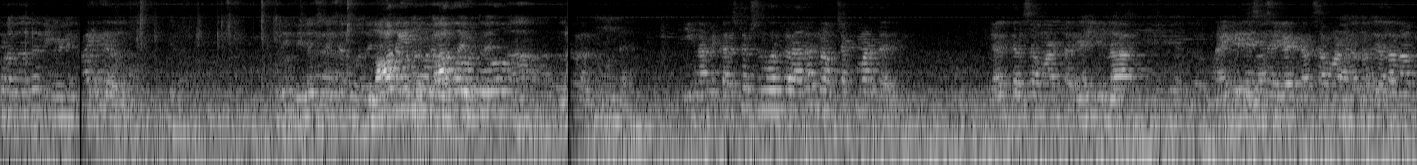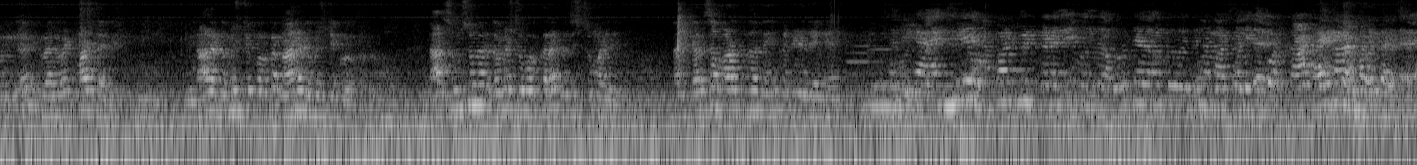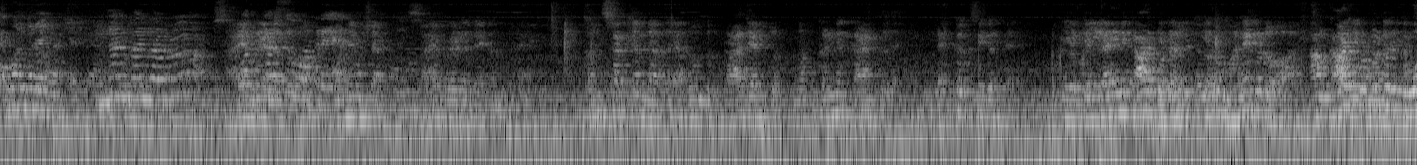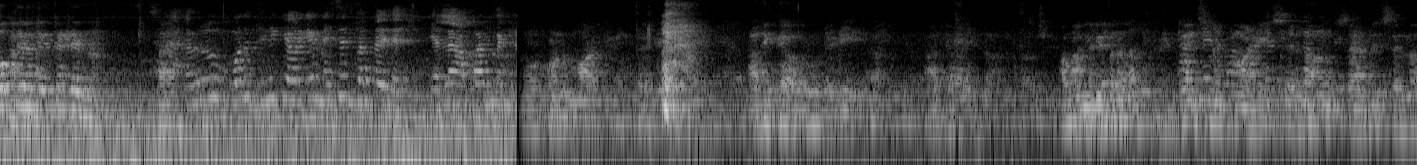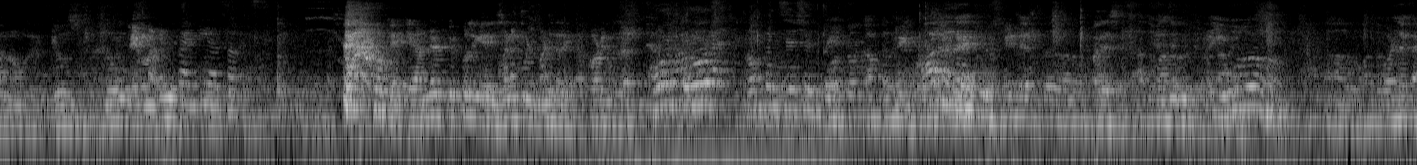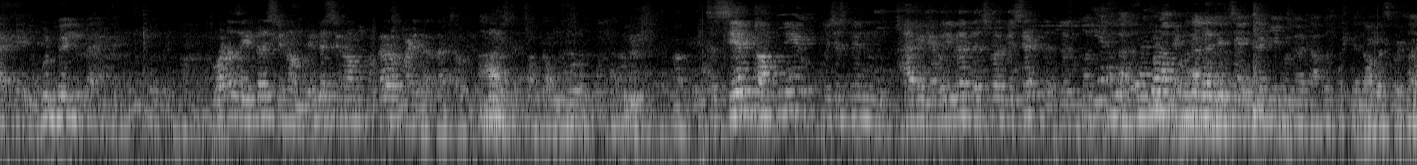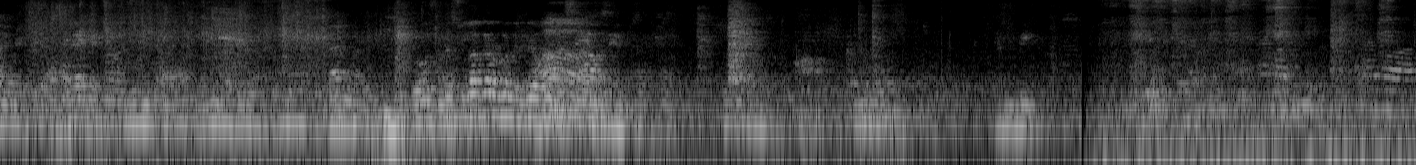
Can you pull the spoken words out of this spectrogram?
ಕೊಡೋದಾದ್ರೆ ನೀವು ಹೇಳಿ ಲಾಗಿನ್ ಈಗ ನಮಗೆ ಕನ್ಸ್ಟ್ರಕ್ಷನ್ ವರ್ಕರ್ ಆದ್ರೆ ನಾವು ಚೆಕ್ ಮಾಡ್ತಾ ಇದೀವಿ ಎಲ್ಲಿ ಕೆಲಸ ಮಾಡ್ತಾರೆ ಎಲ್ಲಿಲ್ಲ. ನೈಂಟಿ ಡೇಸ್ ಹೇಗೆ ಕೆಲಸ ಮಾಡ್ತಾರೆ. ಅದೆಲ್ಲ ನಾವು ಈಗ ಇವ್ಯಾಲ್ಯೂಯೇಟ್ ಮಾಡ್ತಾ ಇದೀವಿ ನಾಳೆ ಡೊಮೆಸ್ಟಿಕ್ ವರ್ಕರ್ ನಾನೇ ಡೊಮೆಸ್ಟಿಕ್ ವರ್ಕರ್ ನಾನು ಸುಮ್ ಸುಮ್ಮನೆ ಡೊಮೆಸ್ಟಿಕ್ ವರ್ಕರ್ ರಿಜಿಸ್ಟರ್ ಮಾಡಿದ್ದೀನಿ. ನಾನು ಕೆಲಸ ಮಾಡ್ತಿದ್ದ ಹೆಂಗೆ ಕಂಡಿಡಿದೆ ಹೆಂಗೆ? ಸರ್, ಈಗ ಆಕ್ಚುಲಿ ಅಪಾರ್ಟ್ಮೆಂಟ್ಗಳಲ್ಲಿ ಒಂದು ಅವ್ರದ್ದೇ ಆದ ಒಂದು ಇದನ್ನ ಮಾಡ್ಕೊಂಡಿದ್ದಾರೆ. ಕಾರ್ಡ್ ಐಡಿ ಕಾರ್ಡ್ ಮಾಡಿದ್ದಾರೆ. ಇನ್ನೊಂದು ಬಂದವರು ವರ್ಕರ್ಸ್ ಹೋದ್ರೆ ಒಂದು ನಿಮಿಷ. ಸಾಹೇಬ್ ಹೇಳೋದು ಏನಂದ್ರೆ ಕನ್ಸ್ಟ್ರಕ್ಷನ್ ಆದ್ರೆ ಅದೊಂದು ಪ್ರಾಜೆಕ್ಟ್ ನಮ್ಮ ಕಣ್ಣಿಗೆ ಕಾಣ್ತದೆ. ಲೆಕ್ಕಕ್ಕೆ ಸಿಗುತ್ತೆ. ಮನೆಗಳು ಆ ಕಾರ್ಡ್ ಕೊಟ್ಬಿಟ್ಟು ಹೋಗ್ತೇನೆ ಅಂತ ನಾನು. ಅವರು ದಿನಕ್ಕೆ ಅವರಿಗೆ ಮೆಸೇಜ್ ಬರ್ತಾ ಇದೆ. ಎಲ್ಲ ಅಪಾರ್ಟ್ಮೆಂಟ್ ನೋಡ್ಕೊಂಡು ಮಾಡ್ತೀವಿ. ಅಂತ ಹೇಳಿ ಅದಕ್ಕೆ ಅವರು ರೆಡಿ ಇಲ್ಲ. ಆ ಥರ ಇಲ್ಲ ಆಮೇಲೆ? ರಿಟ್ರೆನ್ಸ್ಮೆಂಟ್ ಮಾಡಿ ಎಲ್ಲಾನು ಸ್ಯಾಲ್ರೀಸ್ ಎಲ್ಲಾನು ರಿಡ್ಯೂಸ್ ಪೇ ಮಾಡಿ. ಓಕೆ ಈ ಹಂಡ್ರೆಡ್ ಪೀಪಲ್ಗೆ ಮನೆಗಳು ಮಾಡಿದ್ದಾರೆ ಅಕಾರ್ಡಿಂಗ್ ಟು ದಟ್ ಪರೆಸ ಅದು ಇವರು ಒಂದು ಒಳ್ಳೆ package good will package What as industry norms industry norms ಪ್ರಕಾರ ಮಾಡಿದ್ದಾರೆ that's how it is. It's the same company which has been having everywhere, that's why we said that the technology change ಆಗಿ ಇವಾಗ ಕಾಗದ ಸುಧಾಕರ್ ಬಂದಿದೆ ಹಾ.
